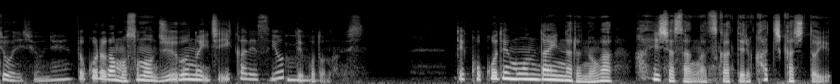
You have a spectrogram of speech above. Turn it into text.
そうですよね。ところがもうその10分の1以下ですよっていうことなんです。うん、で、ここで問題になるのが、歯医者さんが使っているカチカチという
